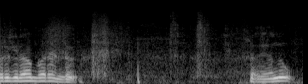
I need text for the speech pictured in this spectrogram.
ഒരു കിലോ വരെ ഉണ്ട്. അതിനൊന്നും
